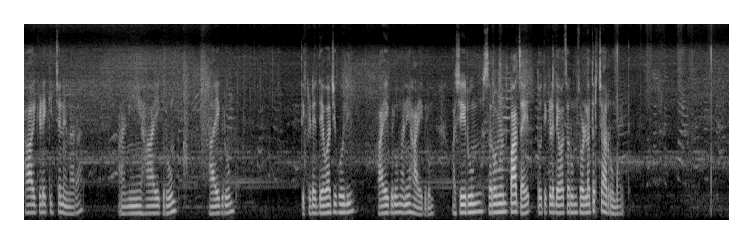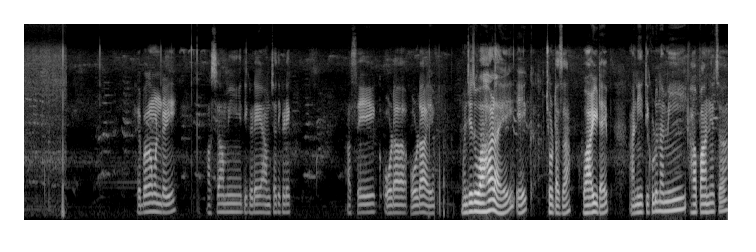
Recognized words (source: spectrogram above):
हा इकडे किचन येणारा आणि हा एक रूम हा एक रूम तिकडे देवाची खोली हा एक रूम आणि हा एक रूम असे रूम सर्व मिळून पाच आहेत. तो तिकडे देवाचा रूम सोडला तर चार रूम आहेत. हे बघा मंडळी असं आम्ही तिकडे आमच्या तिकडे असे एक ओढा ओढा आहे. म्हणजेच वहाळ आहे एक छोटासा वहाळी टाईप आणि तिकडून आम्ही हा पाण्याचा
